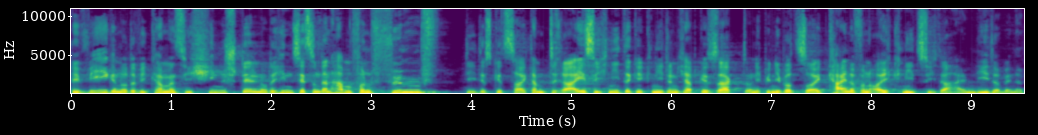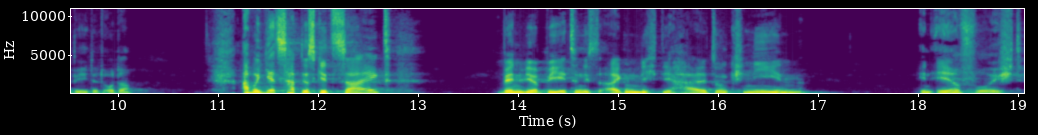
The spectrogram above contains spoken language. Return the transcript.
bewegen oder wie kann man sich hinstellen oder hinsetzen? Und dann haben von fünf die das gezeigt haben, drei sich niedergekniet. Und ich habe gesagt, und ich bin überzeugt, keiner von euch kniet sich daheim nieder, wenn er betet, oder? Aber jetzt habt ihr es gezeigt, wenn wir beten, ist eigentlich die Haltung Knien in Ehrfurcht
